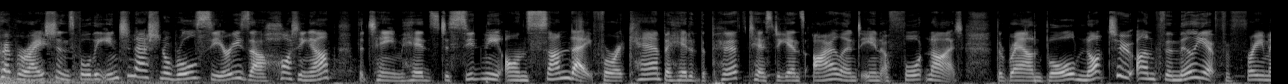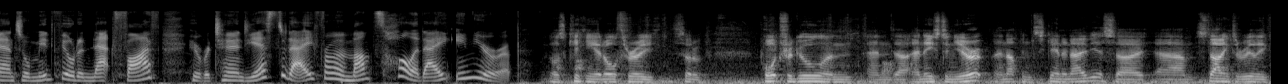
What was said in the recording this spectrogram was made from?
Preparations for the International Rules Series are hotting up. The team heads to Sydney on Sunday for a camp ahead of the Perth test against Ireland in a fortnight. The round ball not too unfamiliar for Fremantle midfielder Nat Fyfe, who returned yesterday from a month's holiday in Europe. I was kicking it all through sort of Portugal and and, uh, and Eastern Europe and up in Scandinavia, so um, starting to really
